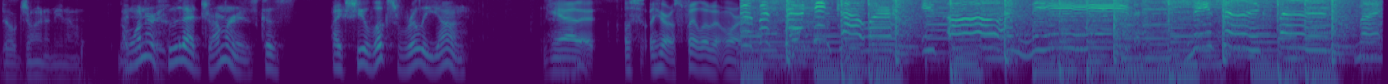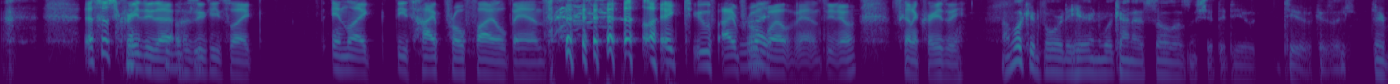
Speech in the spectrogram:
they'll join them. You know. I That'd be wonder who that drummer is, because like she looks really young. Yeah, that- let's here. Let's play a little bit more. That's just crazy that Hazuki's like in like these high profile bands, like two high profile bands. You know, it's kind of crazy. I'm looking forward to hearing what kind of solos and shit they do too, because they're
